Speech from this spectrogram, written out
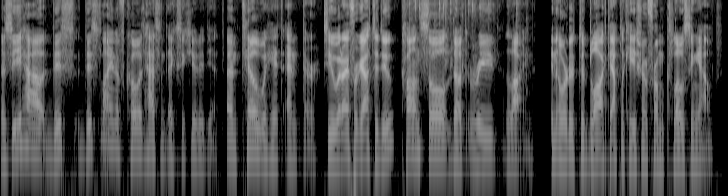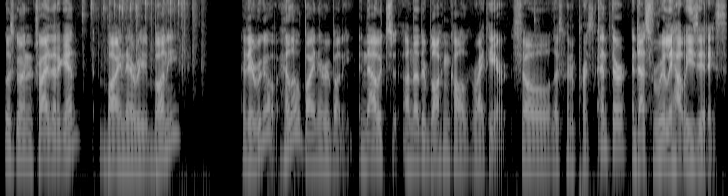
and see how this this line of code hasn't executed yet until we hit enter. See what I forgot to do? Console.read line in order to block the application from closing out. Let's go ahead and try that again. Binary bunny and there we go. Hello, binary bunny. And now it's another blocking call right here. So let's go and press enter. And that's really how easy it is.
